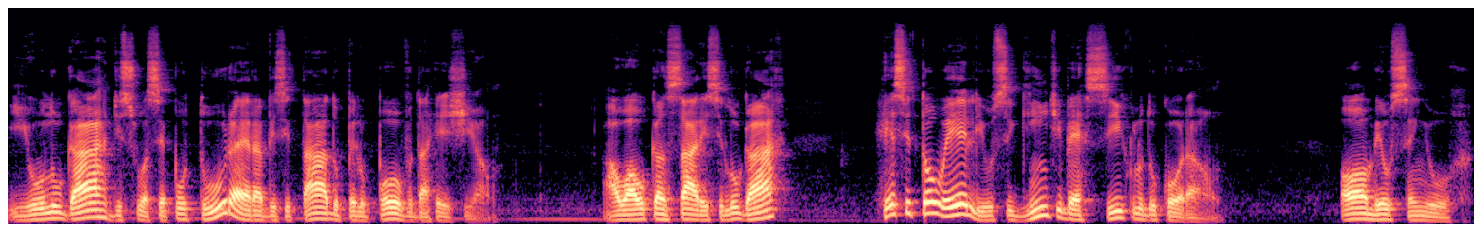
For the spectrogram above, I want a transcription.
e o lugar de sua sepultura era visitado pelo povo da região. Ao alcançar esse lugar, recitou ele o seguinte versículo do Corão: Ó oh, meu Senhor,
